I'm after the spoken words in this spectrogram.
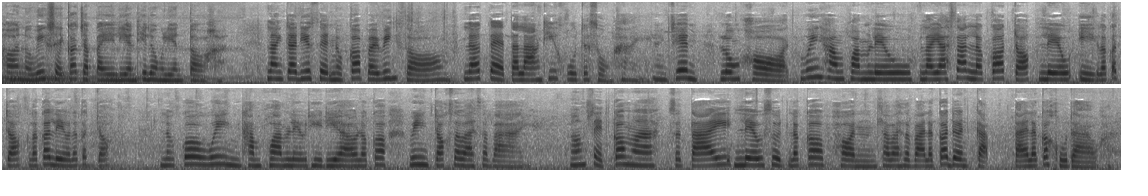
พอหนูวิ่งเสร็จก็จะไปเรียนที่โรงเรียนต่อค่ะ หลังจากดีเสร็จหนูก็ไปวิ่งซ้อม แล้วแต่ตารางที่ครูจะส่งให้อย่างเช่น ลงคอร์ด วิ่งทำความเร็วระยะสั้นแล้วก็จ็อกเร็วอีกแล้วก็จ็อกแล้วก็เร็วแล้วก็จ็อกแล้วก็วิ่งทำความเร็วทีเดียว แล้วก็วิ่งจ็อกสบายๆซ้อมเสร็จก็มาสไตล์เร็วสุดแล้วก็ผ่อนสบายๆแล้วก็เดินกลับไตล์แล้วก็คูดาวค่ะ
